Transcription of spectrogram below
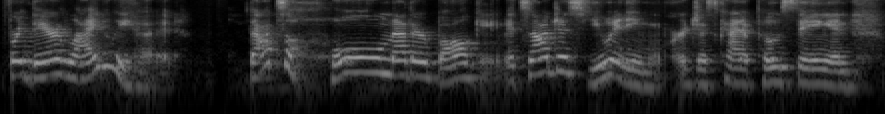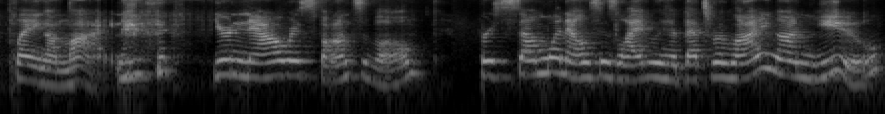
for their livelihood. That's a whole nother ball game. It's not just you anymore, just kind of posting and playing online. You're now responsible for someone else's livelihood that's relying on you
